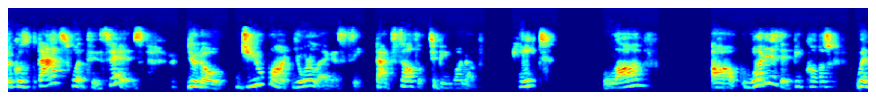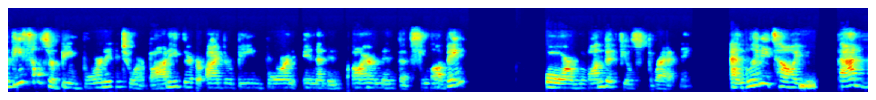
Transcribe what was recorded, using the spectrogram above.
Because that's what this is. You know, do you want your legacy, that self, to be one of hate, love? Uh, what is it? Because when these cells are being born into our body, they're either being born in an environment that's loving or one that feels threatening. And let me tell you, that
